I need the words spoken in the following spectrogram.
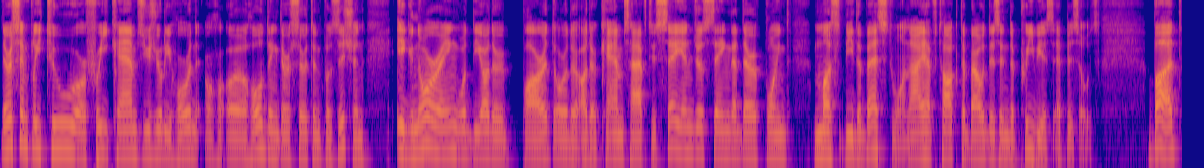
There are simply two or three camps usually hold, uh, holding their certain position, ignoring what the other part or the other camps have to say and just saying that their point must be the best one. I have talked about this in the previous episodes. But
